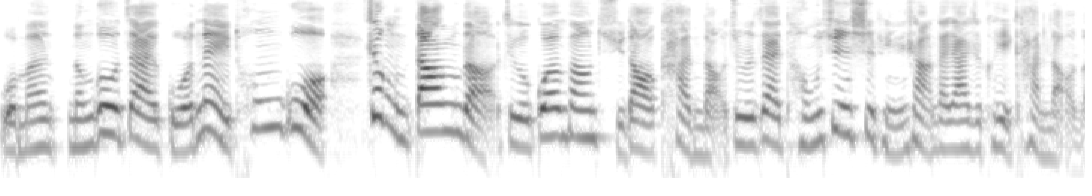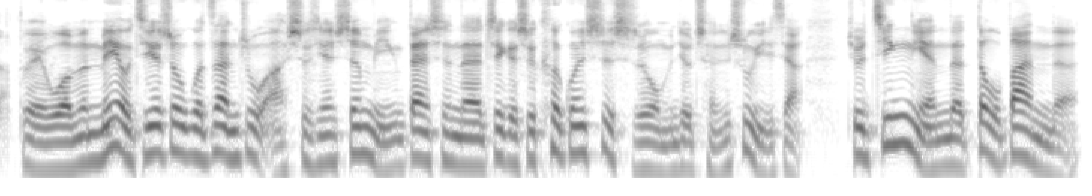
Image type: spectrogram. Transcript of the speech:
我们能够在国内通过正当的这个官方渠道看到，就是在腾讯视频上，大家是可以看到的。对我们没有接受过赞助啊，事先声明。但是呢，这个是客观事实，我们就陈述一下。就是今年的豆瓣的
